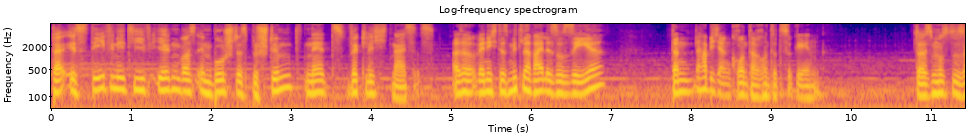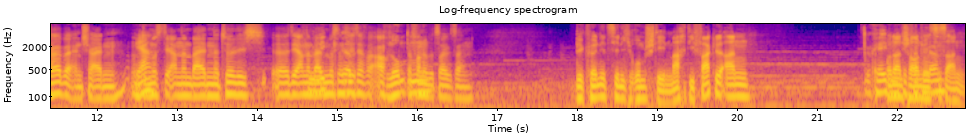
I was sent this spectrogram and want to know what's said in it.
da ist definitiv irgendwas im Busch, das bestimmt nicht wirklich nice ist. Also, wenn ich das mittlerweile so sehe, dann habe ich einen Grund, da runter zu gehen. Das musst du selber entscheiden. Und Ja. du musst die anderen beiden natürlich, äh, die anderen beiden Mich, müssen natürlich äh, auch Lumpen. davon überzeugt sein. Wir können jetzt hier nicht rumstehen. Mach die Fackel an Okay, ich und dann schauen wir uns das an.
